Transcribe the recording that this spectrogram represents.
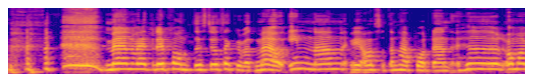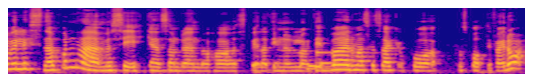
Men vad heter det Pontus, stort tack för att du varit med. Och innan vi avslutar den här podden, hur, om man vill lyssna på den här musiken som du ändå har spelat in under lång tid, vad är det man ska söka på på Spotify då?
